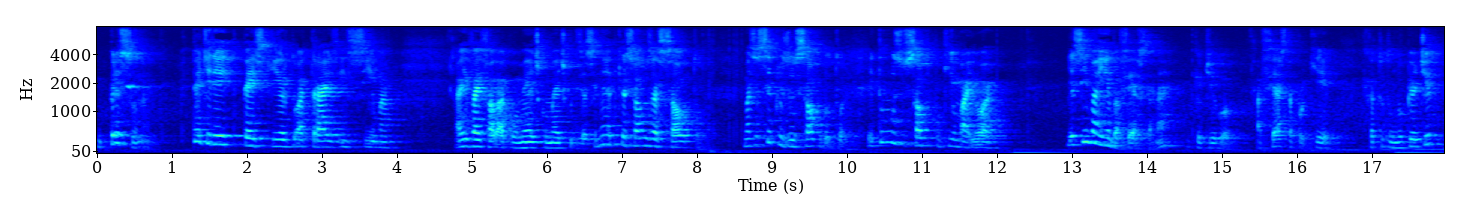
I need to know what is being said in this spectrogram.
Impressionante. Pé direito, pé esquerdo, atrás, em cima. Aí vai falar com o médico, o médico diz assim, não é porque só usa salto. Mas eu sempre uso salto, doutor. Então uso o salto um pouquinho maior. E assim vai indo a festa, né? Que eu digo, a festa porque fica todo mundo perdido.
